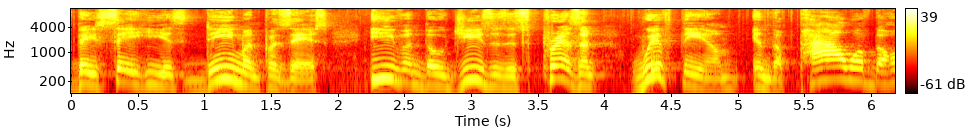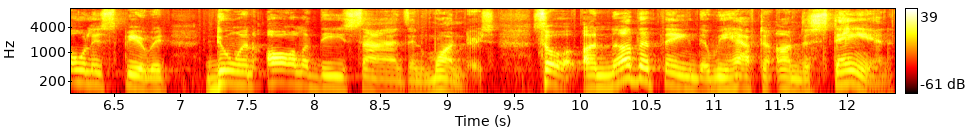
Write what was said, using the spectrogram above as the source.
they say he is demon possessed even though Jesus is present with them in the power of the Holy Spirit doing all of these signs and wonders. So, another thing that we have to understand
